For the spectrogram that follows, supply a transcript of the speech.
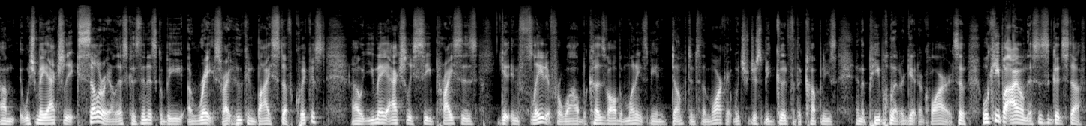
um, which may actually accelerate all this because then it's going to be a race, right? Who can buy stuff quickest? Uh, you may actually see prices get inflated for a while because of all the money that's being dumped into the market, which would just be good for the companies and the people that are getting acquired. So we'll keep an eye on this. This is good stuff.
